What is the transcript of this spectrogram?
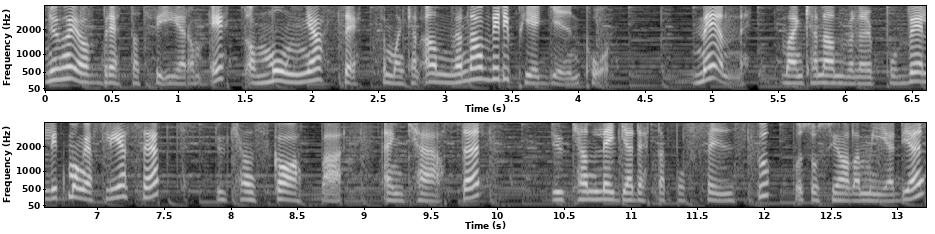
Nu har jag berättat för er om ett av många sätt som man kan använda VDP Game på. Men man kan använda det på väldigt många fler sätt. Du kan skapa enkäter. Du kan lägga detta på Facebook, på sociala medier.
